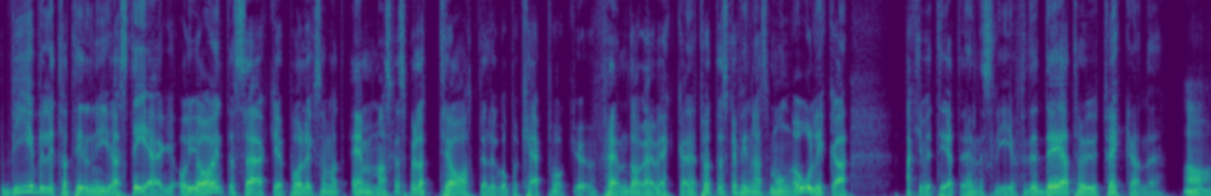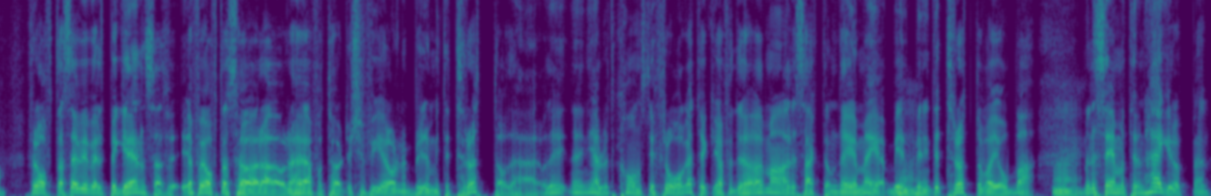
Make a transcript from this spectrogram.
vi vill ju ta till nya steg och jag är inte säker på liksom att Emma ska spela teater eller gå på catwalk eh, fem dagar i veckan. Jag tror att det ska finnas många olika aktiviteter i hennes liv, för det är det jag tror är utvecklande. Ja. För oftast är vi väldigt begränsade, jag får ju oftast höra, och det här har jag fått hört i 24 år, nu blir de inte trötta av det här? Och det är en jävligt konstig fråga tycker jag, för det har man aldrig sagt om dig och mig. Blir, blir inte trött av att jobba? Nej. Men det säger man till den här gruppen,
